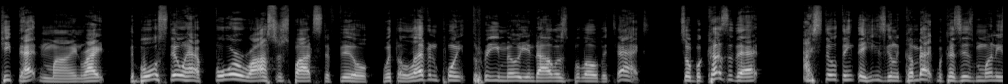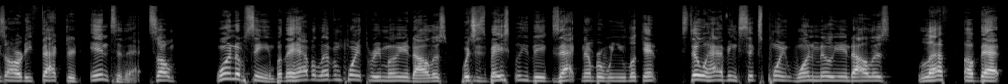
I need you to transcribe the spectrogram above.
Keep that in mind, right? The Bulls still have four roster spots to fill with $11.3 million below the tax. So because of that, I still think that he's going to come back because his money's already factored into that. So we'll end up seeing, but they have $11.3 million, which is basically the exact number when you look at still having $6.1 million left of that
